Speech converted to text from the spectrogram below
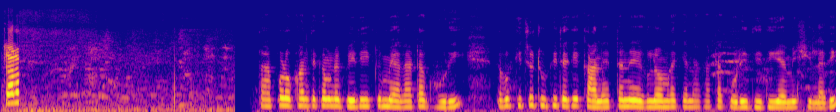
এটা তারপর ওখান থেকে আমরা বেরিয়ে একটু মেলাটা ঘুরি তারপর কিছু টুকিটাকি কানের টানে এগুলো আমরা কেনাকাটা করি দিদি আমি শিলাদি।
